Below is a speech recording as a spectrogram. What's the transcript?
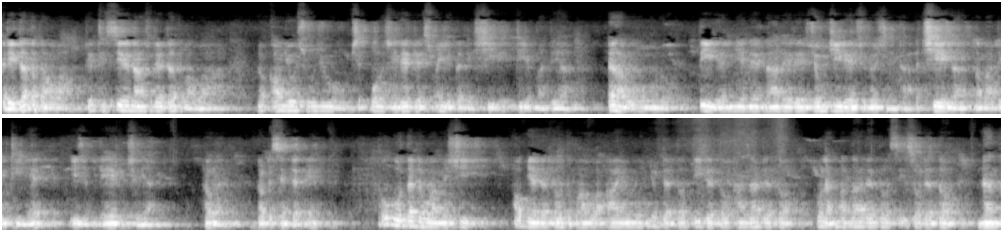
အဲ့ဒီဓာတ်တဘာဝဒီဒီစေတနာဆိုတဲ့ဓာတ်တဘာဝနော်ကောင်းကျိုးဆိုးကျိုးကိုဖြစ်ပေါ်စေတဲ့စွန့်ရည်တတိရှိတယ်ဒီအမှန်တရားအဲ့ဒါကိုဘုန်းဘုန်းတို့သိတယ်မြင်တယ်နားလဲတယ်ယုံကြည်တယ်ဆိုလို့ရှိရင်ဒါအခြေခံသမာဓိဋ္ဌိနဲ့ပြည့်စုံတယ်လို့ဆိုရတယ်ဟုတ်လားနောက်တစ်ဆင့်တက်မယ်ပုဂ္ဂိုလ်တ attva မရှိဟောက်ပြန်တဲ့သောတဘာဝအာယုံကိုညှို့တဲ့သောတိတဲ့သောခံစားတဲ့သော ဟုတ်လားမှတ်သားတဲ့သောစိတ်ဆောတဲ့သောနံတ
